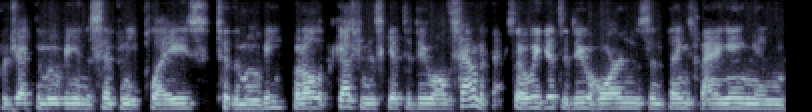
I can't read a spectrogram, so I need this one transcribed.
project the movie and the symphony plays to the movie, but all the percussionists get to do all the sound effects. So we get to do horns things banging and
